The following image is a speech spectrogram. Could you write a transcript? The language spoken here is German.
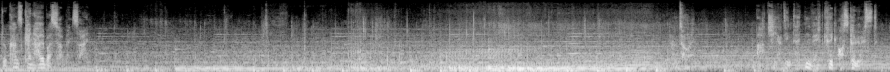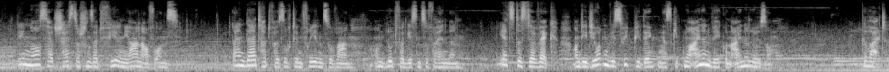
Du kannst kein halber Serpent sein. Toll. Archie hat den dritten Weltkrieg ausgelöst. Die Northside scheißt doch schon seit vielen Jahren auf uns. Dein Dad hat versucht, den Frieden zu wahren und Blutvergießen zu verhindern. Jetzt ist er weg und Idioten wie Sweet Pea denken, es gibt nur einen Weg und eine Lösung. Gewalt.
